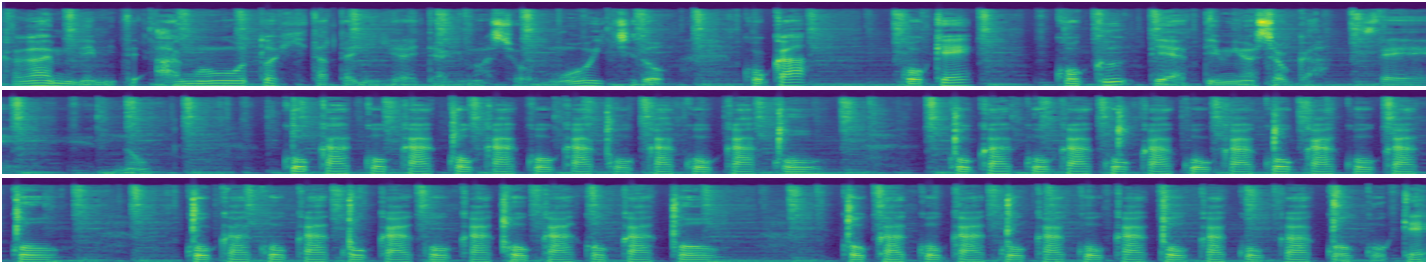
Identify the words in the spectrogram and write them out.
鏡で見て顎ごと縦に開いてあげましょう。もう一度。コカコケコクでやってみましょうか。せーの。コカコカコカコカコカコカコ。コカコカコカコカコカコカコ。コカコカコカコカコカコカコ。コカコカコカコカコカコカコ。コケ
